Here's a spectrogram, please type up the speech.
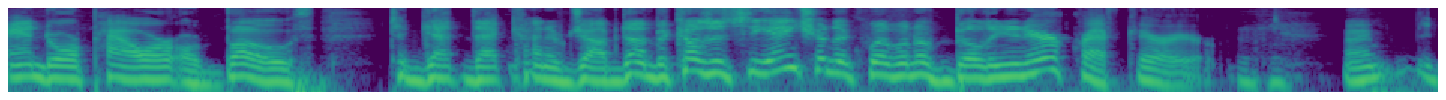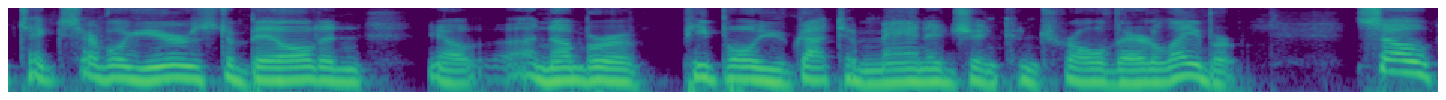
and or power or both to get that kind of job done because it's the ancient equivalent of building an aircraft carrier. Mm-hmm. Right? It takes several years to build and, you know, a number of people you've got to manage and control their labor. So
